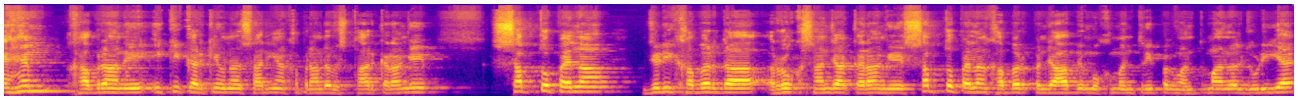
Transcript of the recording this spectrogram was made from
ਅਹਿਮ ਖਬਰਾਂ ਨੇ, ਇੱਕ ਇੱਕ ਕਰਕੇ ਉਹਨਾਂ ਸਾਰੀਆਂ ਖਬਰਾਂ ਦਾ ਵਿਸਥਾਰ ਕਰਾਂਗੇ। ਸਭ ਤੋਂ ਪਹਿਲਾਂ ਜਿਹੜੀ ਖਬਰ ਦਾ ਰੁਖ ਸਾਂਝਾ ਕਰਾਂਗੇ, ਸਭ ਤੋਂ ਪਹਿਲਾਂ ਖਬਰ ਪੰਜਾਬ ਦੇ ਮੁੱਖ ਮੰਤਰੀ ਭਗਵੰਤ ਮਾਨ ਨਾਲ ਜੁੜੀ ਹੈ।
